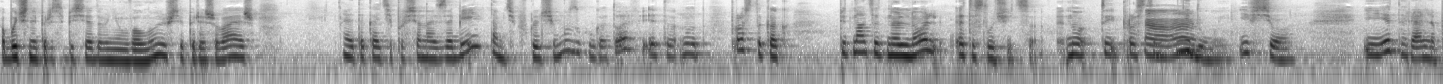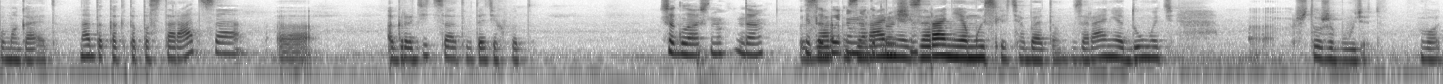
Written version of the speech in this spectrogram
Обычно перед собеседованием волнуешься, переживаешь. Я такая, типа, все, Настя, забей, там, типа, включи музыку, готовь. Это, ну, вот, просто как 15.00 это случится. Ну, ты просто А-а. не думай, и все. И это реально помогает. Надо как-то постараться э, оградиться от вот этих вот Согласна, да. Это зар- будет намного заранее, проще. заранее мыслить об этом, заранее думать, э, что же будет. Вот.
